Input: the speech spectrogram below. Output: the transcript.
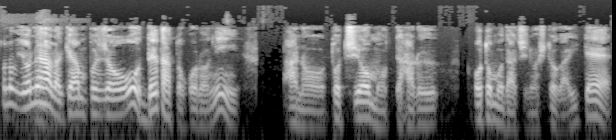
その米原キャンプ場を出たところに、あの、土地を持ってはるお友達の人がいて、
